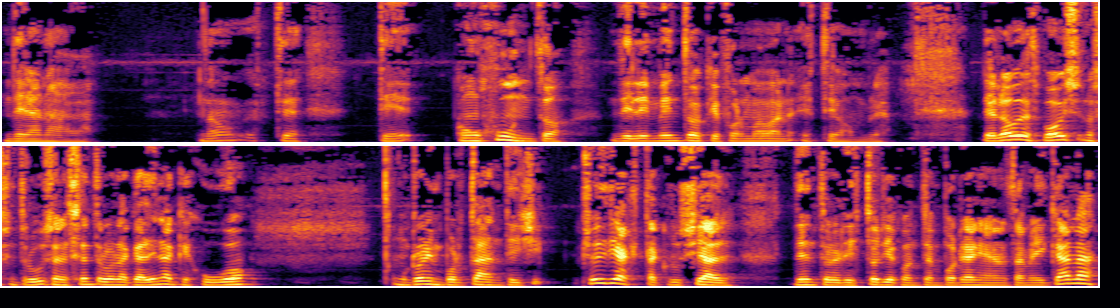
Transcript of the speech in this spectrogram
de la nada, ¿no? Este, este conjunto de elementos que formaban este hombre. The Loudest Voice nos introduce en el centro de una cadena que jugó un rol importante, y yo diría que está crucial dentro de la historia contemporánea norteamericana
